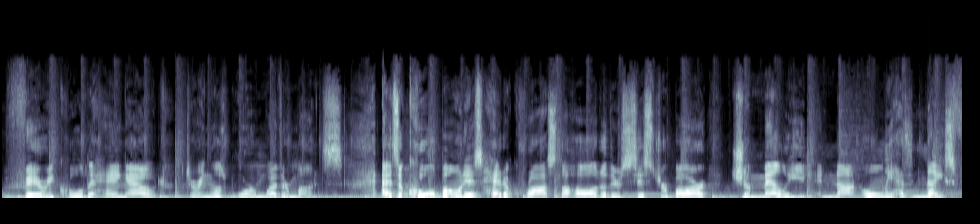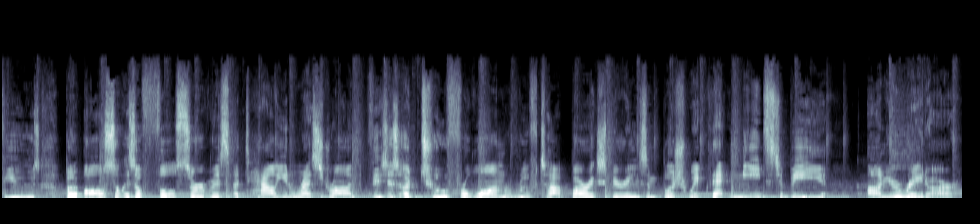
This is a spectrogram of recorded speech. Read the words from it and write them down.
very cool to hang out during those warm weather months. As a cool bonus, head across the hall to their sister bar, Gemelli, and not only has nice views, but also is a full service Italian restaurant. This is a two for one rooftop bar experience in Bushwick that needs to be on your radar.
